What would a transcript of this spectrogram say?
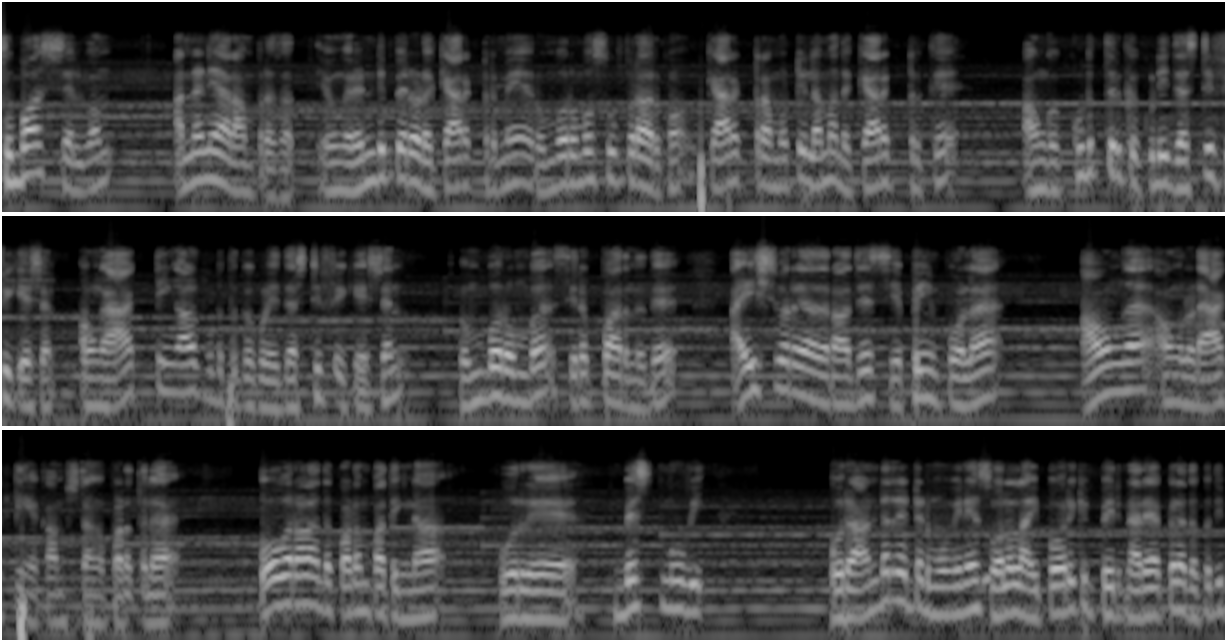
சுபாஷ் செல்வம் அனன்யா ராம் பிரசாத் இவங்க ரெண்டு பேரோட கேரக்டருமே ரொம்ப ரொம்ப சூப்பராக இருக்கும். கேரக்டராக மட்டும் இல்லாமல் அந்த கேரக்டருக்கு அவங்க கொடுத்துருக்கக்கூடிய ஜஸ்டிஃபிகேஷன் அவங்க ஆக்டிங்கால் கொடுத்துருக்கக்கூடிய ஜஸ்டிஃபிகேஷன் ரொம்ப ரொம்ப சிறப்பாக இருந்தது. ஐஸ்வர்யா ராஜேஷ் எப்பயும் போல் அவங்க அவங்களோட ஆக்டிங்கை காமிச்சிட்டாங்க படத்தில். ஓவரால் அந்த படம் பார்த்தீங்கன்னா ஒரு பெஸ்ட் மூவி ஒரு அண்டர் ரேட்டட் மூவினே சொல்லலாம். இப்போ வரைக்கும் பெரிய நிறைய பேர் அதை பற்றி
